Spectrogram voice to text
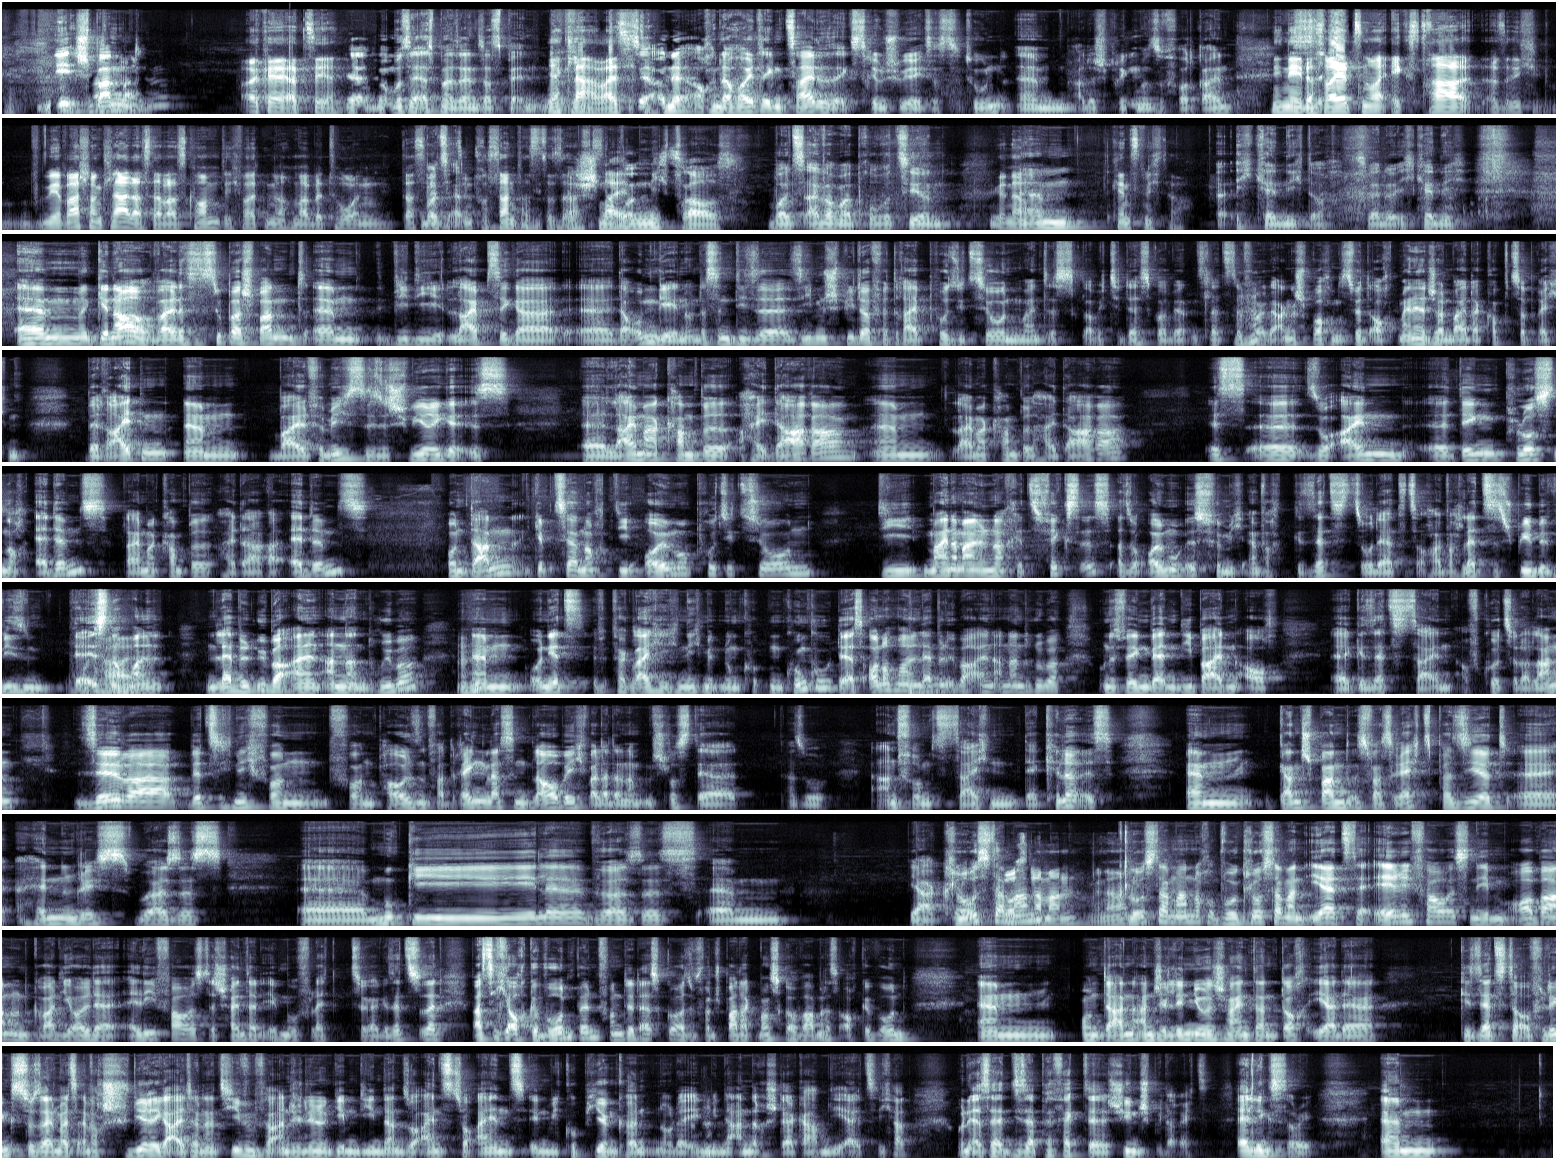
noch. Nee, spannend. Okay, erzähl. Ja, man muss ja erstmal seinen Satz beenden. Ja, klar, weiß ich. Ja, auch in der heutigen Zeit ist es extrem schwierig, das zu tun. Ähm, alle springen immer sofort rein. Nee, nee, das, das war jetzt nur extra. Also, ich, mir war schon klar, dass da was kommt. Ich wollte noch mal betonen, das ist interessant, was du sagst. Wir schneiden nichts raus. Wolltest einfach mal provozieren. Genau. Ähm, kennst mich doch. Ich kenne dich doch. Sven, ich kenne dich. Ähm, genau, weil das ist super spannend, ähm, wie die Leipziger äh, da umgehen. Und das sind diese sieben Spieler für drei Positionen, meint es, glaube ich, Tedesco. Wir hatten es letzte mhm. Folge angesprochen. Das wird auch Managern weiter Kopfzerbrechen bereiten, ähm, weil für mich ist dieses Schwierige ist äh, Leimer Kampel Haidara. Ähm, Leimer Kampel Haidara ist äh, so ein äh, Ding plus noch Adams. Leimer Kampel Haidara Adams. Und dann gibt es ja noch die Olmo-Position die meiner Meinung nach jetzt fix ist. Also Olmo ist für mich einfach gesetzt. So, der hat jetzt auch einfach letztes Spiel bewiesen. Der Total. ist nochmal ein Level über allen anderen drüber. Mhm. Ähm, und jetzt vergleiche ich nicht mit einem Kunku, der ist auch nochmal ein Level über allen anderen drüber. Und deswegen werden die beiden auch äh, gesetzt sein, auf kurz oder lang. Silva wird sich nicht von, von Paulsen verdrängen lassen, glaube ich, weil er dann am Schluss der, also Anführungszeichen, der Killer ist. Ähm, ganz spannend ist, was rechts passiert. Äh, Henrichs versus äh, Mukiele versus ähm, ja, Klostermann. Klostermann, genau. Klostermann noch, obwohl Klostermann eher jetzt der LIV ist, neben Orban und Guardiol der LIV ist. Das scheint dann irgendwo vielleicht sogar gesetzt zu sein. Was ich auch gewohnt bin von Tedesco, also von Spartak Moskau war man das auch gewohnt. Ähm, und dann Angelino scheint dann doch eher der gesetzter auf links zu sein, weil es einfach schwierige Alternativen für Angelino geben, die ihn dann so eins zu eins irgendwie kopieren könnten oder irgendwie mhm. eine andere Stärke haben, die er jetzt nicht hat. Und er ist ja dieser perfekte Schienenspieler rechts, äh, links, sorry. Ähm,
